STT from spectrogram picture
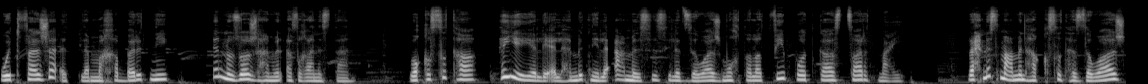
وتفاجأت لما خبرتني إنه زوجها من أفغانستان. وقصتها هي يلي ألهمتني لأعمل سلسلة زواج مختلط في بودكاست صارت معي. رح نسمع منها قصة هالزواج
